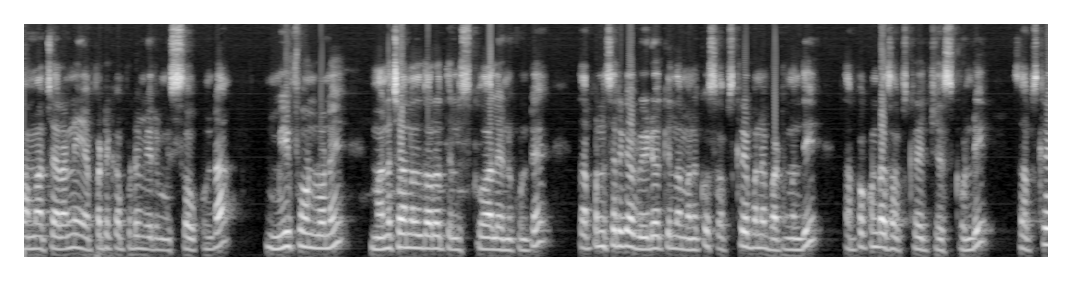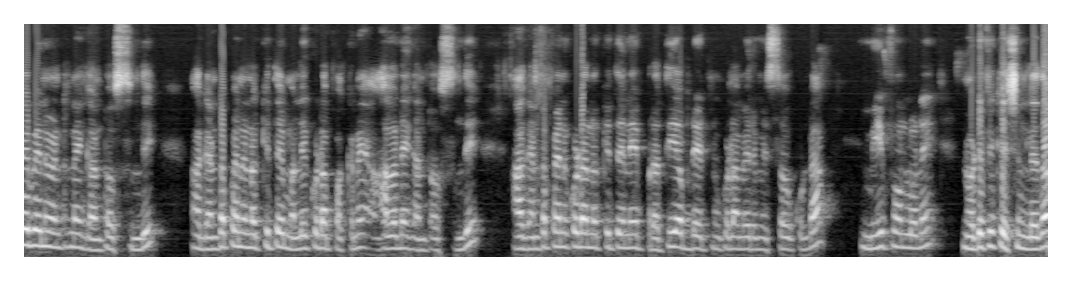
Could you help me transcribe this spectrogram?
సమాచారాన్ని ఎప్పటికప్పుడు మీరు మిస్ అవ్వకుండా మీ ఫోన్లోనే మన ఛానల్ ద్వారా తెలుసుకోవాలి అనుకుంటే తప్పనిసరిగా వీడియో కింద మనకు సబ్స్క్రైబ్ అనే బటన్ ఉంది. తప్పకుండా సబ్స్క్రైబ్ చేసుకోండి. సబ్స్క్రైబ్ అయిన వెంటనే గంట వస్తుంది. ఆ గంట పైన నొక్కితే మళ్ళీ కూడా పక్కనే ఆల్ అనే గంట వస్తుంది. ఆ గంట పైన కూడా నొక్కితేనే ప్రతి అప్డేట్ను కూడా మీరు మిస్ అవ్వకుండా మీ ఫోన్లోనే నోటిఫికేషన్ లేదా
